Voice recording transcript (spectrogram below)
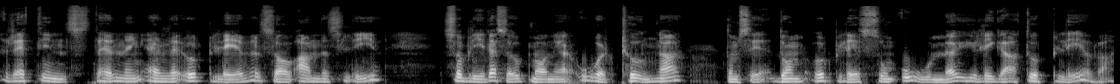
rätt inställning eller upplevelse av Andens liv så blir dessa uppmaningar oerhört tunga. De, ser, de upplevs som omöjliga att uppleva.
